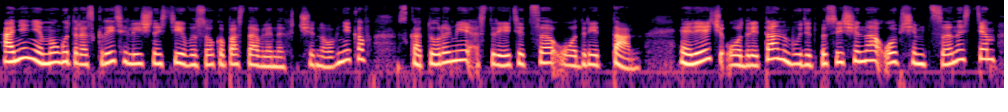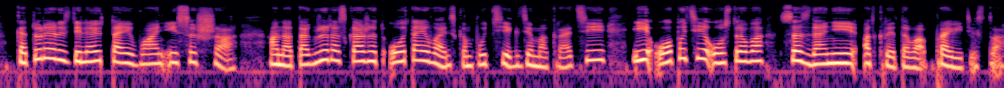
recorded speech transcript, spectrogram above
они не могут раскрыть личности высокопоставленных чиновников, с которыми встретится Одри Тан. Речь Одри Тан будет посвящена общим ценностям, которые разделяют Тайвань и США. Она также расскажет о тайваньском пути к демократии и опыте острова в создании открытого правительства.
